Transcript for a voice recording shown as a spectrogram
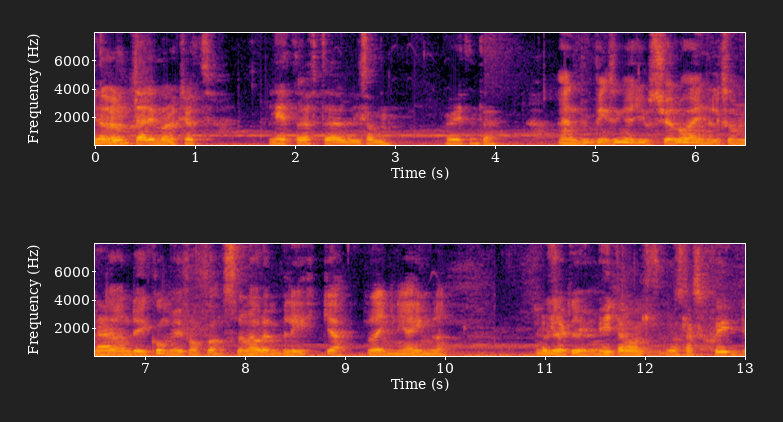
dörren? runt där i mörkret. Letar efter liksom... Jag vet inte. Men det finns inga ljuskällor här inne liksom, Nej. utan det kommer ju från fönstren och den bleka, regniga himlen. Jag Du vet försöker du- hitta någon, någon slags skydd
